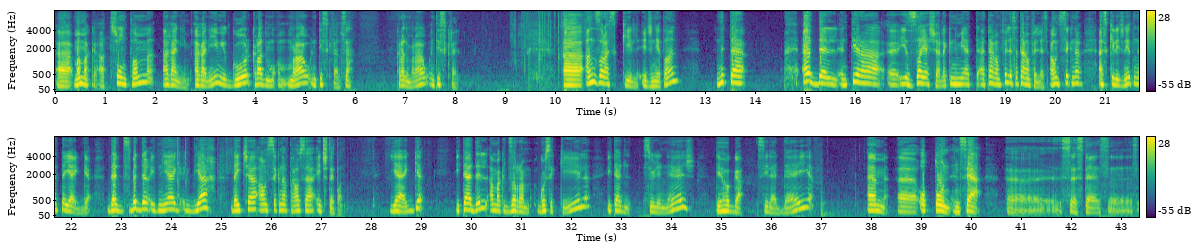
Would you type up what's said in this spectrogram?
آه مامك تصنطم أغانيم. أغانيم يقور كراد مراو انتي سكفال. صح كراد مراو انتي سكفال. آه انظر سكيل اجنيطان نتا انتيرا آه يزايا الشار لكن مي أتاغم فلس أتاغم فلس. أو نسكنر اسكيل اجنيط نتا ياج داد سبدر إدن ياج دياخ دايتشا أو نسكنر تغاوسا إجتيطان. ياج يتادل أمك تزرم قوسكيل. يتادل سولينيج دي هوغا سيلا داي أم اوطون نساء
